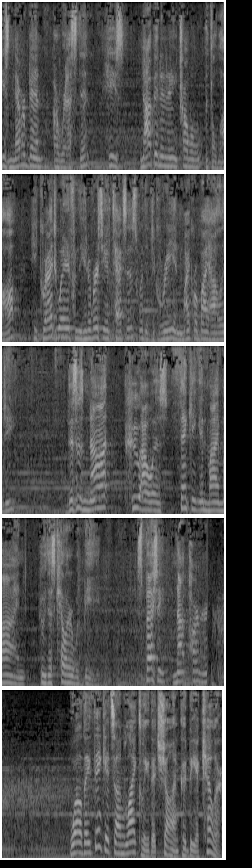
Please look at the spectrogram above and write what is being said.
He's never been arrested. He's not been in any trouble with the law. He graduated from the University of Texas with a degree in microbiology. This is not who I was thinking in my mind who this killer would be, especially not partner. While they think it's unlikely that Sean could be a killer,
